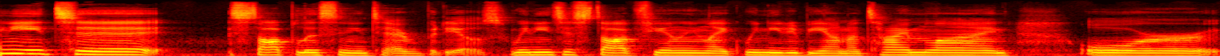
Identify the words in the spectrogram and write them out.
need to stop listening to everybody else. We need to stop feeling like we need to be on a timeline or,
